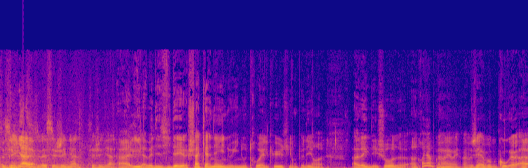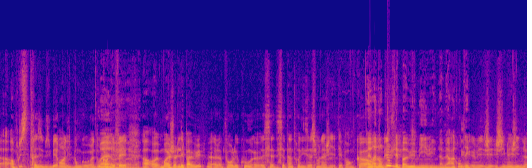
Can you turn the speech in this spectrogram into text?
C'est génial. C'est génial. C'est génial. Ali, il avait des idées, chaque année il nous, il nous trouait le cul, si on peut dire, avec des choses incroyables. Quoi. Ouais, ouais. Euh, J'ai beaucoup. euh, euh, en plus, c'est très exubérant, Ali Bongo. hein. donc, Ouais, en effet. Alors, euh, moi, je ne l'ai pas vu, euh, pour le coup. euh, cette, cette intronisation-là, j'y étais pas encore. Et moi non mais- plus, je l'ai pas vu, mais il m'avait raconté. J'imagine,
